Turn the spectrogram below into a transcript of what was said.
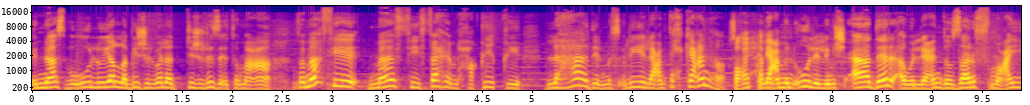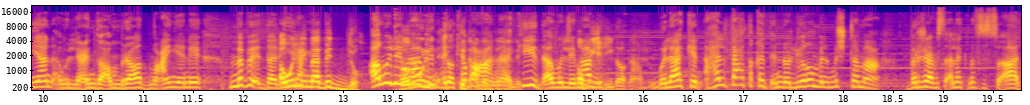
الناس بيقولوا يلا بيجي الولد بتيجي رزقته معاه فما في ما في فهم حقيقي لهذه المسؤولية اللي عم تحكي عنها صحيح. اللي عم نقول اللي مش قادر أو اللي عنده ظرف معين أو اللي عنده أمراض معينة ما بيقدر أو اللي يعني- ما بده أو اللي ما بده طبعا. أكيد أو اللي ما. بده نعم. ولكن هل تعتقد إنه اليوم المجتمع برجع بسألك نفس السؤال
